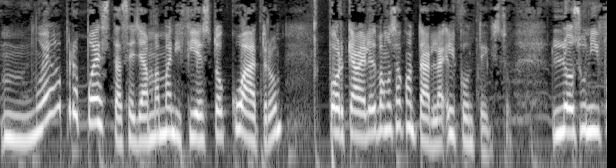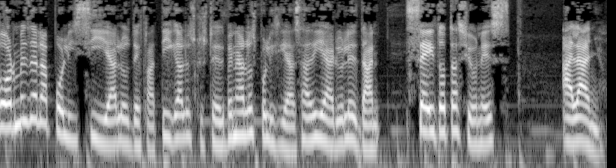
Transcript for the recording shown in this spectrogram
nueva propuesta, se llama Manifiesto 4. Porque a ver, les vamos a contar el contexto. Los uniformes de la policía, los de fatiga, los que ustedes ven a los policías a diario, les dan seis dotaciones al año.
